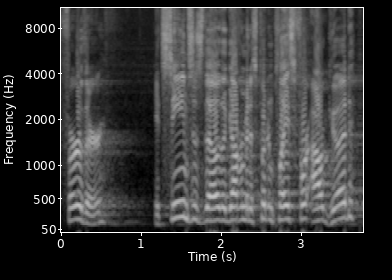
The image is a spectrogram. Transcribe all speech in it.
Further, it seems as though the government is put in place for our good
